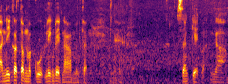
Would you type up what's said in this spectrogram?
อันนี้ก็ต้นมะกรูดเลี้ยงด้วยน้ำเหมือนกันนะฮะสังเกตว่างาม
